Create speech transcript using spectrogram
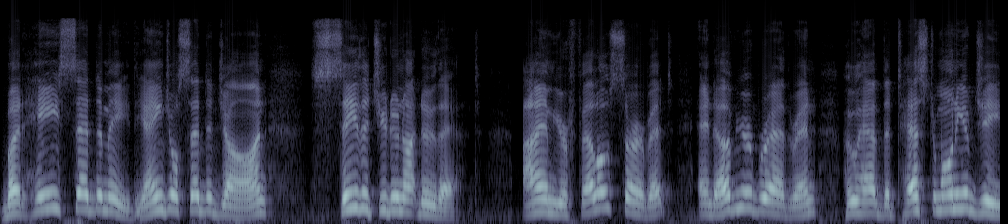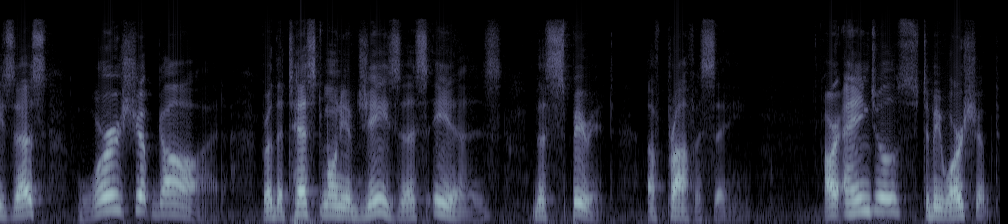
But he said to me, the angel said to John, See that you do not do that. I am your fellow servant and of your brethren who have the testimony of Jesus. Worship God. For the testimony of Jesus is the spirit of prophecy. Are angels to be worshiped?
